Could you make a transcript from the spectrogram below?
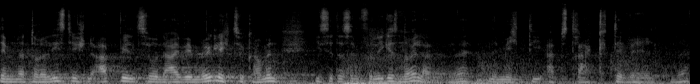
dem naturalistischen Abbild so nahe wie möglich zu kommen, ist ja das ein völliges Neuland, ne? nämlich die abstrakte Welt. Ne?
